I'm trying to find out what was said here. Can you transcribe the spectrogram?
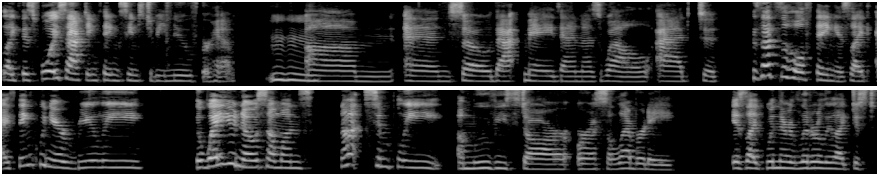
like this voice acting thing seems to be new for him. hmm Um, and so that may then as well add to because that's the whole thing is like I think when you're really the way you know someone's not simply a movie star or a celebrity is like when they're literally like just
